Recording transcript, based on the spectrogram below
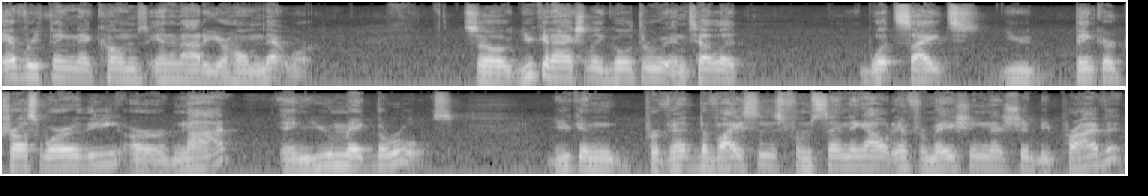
everything that comes in and out of your home network so you can actually go through and tell it what sites you think are trustworthy or not, and you make the rules. You can prevent devices from sending out information that should be private.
